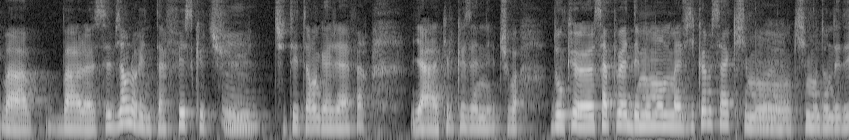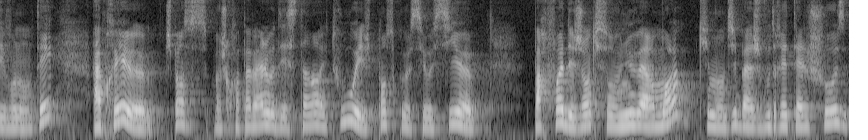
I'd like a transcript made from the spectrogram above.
bah, bah c'est bien, Laurine, t'as fait ce que tu Mm. tu t'étais engagée à faire il y a quelques années, tu vois. Donc, euh, ça peut être des moments de ma vie comme ça qui m'ont qui m'ont donné des volontés. Après, je pense, moi, je crois pas mal au destin et tout. Et je pense que c'est aussi. Parfois, des gens qui sont venus vers moi, qui m'ont dit bah, je voudrais telle chose,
